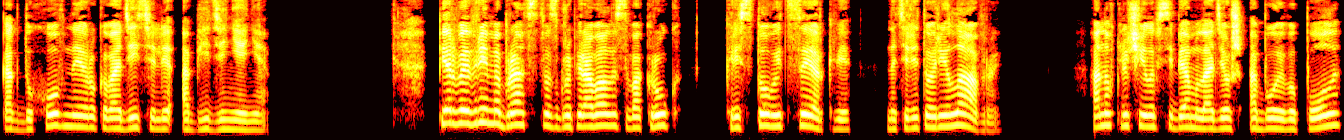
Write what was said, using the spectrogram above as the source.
как духовные руководители объединения. Первое время братство сгруппировалось вокруг крестовой церкви, на территории Лавры. Оно включило в себя молодежь обоего пола.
